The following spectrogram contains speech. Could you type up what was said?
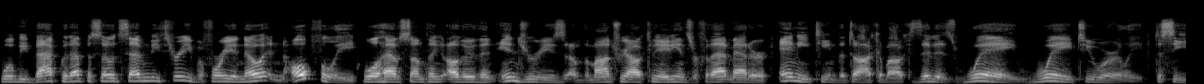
We'll be back with episode 73 before you know it, and hopefully we'll have something other than injuries of the Montreal Canadiens, or for that matter, any team to talk about because it is way, way too early to see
